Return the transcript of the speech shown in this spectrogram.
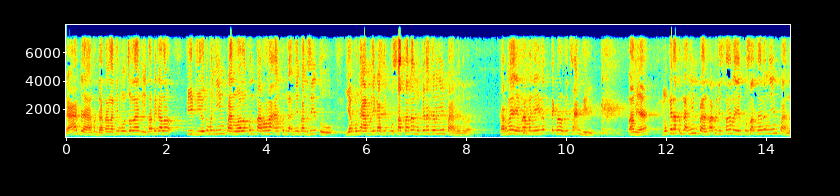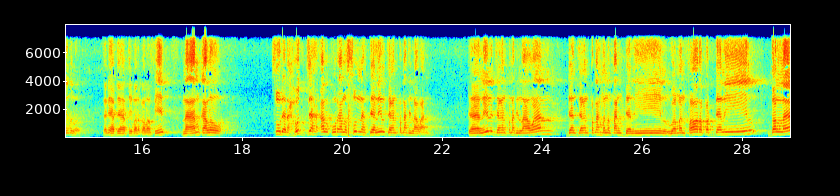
Enggak ada, antum datang lagi muncul lagi. Tapi kalau video itu menyimpan walaupun taruhlah antum enggak nyimpan di situ, yang punya aplikasi pusat sana mungkin aja menyimpan itu loh. Karena yang namanya ini teknologi canggih. Paham ya? Mungkin atau enggak nyimpan, tapi di sana yang pusat sana nyimpan itu loh. Jadi hati-hati barakallahu fiik. Naam kalau sudah hujjah Al-Qur'an Sunnah dalil jangan pernah dilawan. Dalil jangan pernah dilawan dan jangan pernah menentang dalil. Wa man faraqad dalil dhalla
